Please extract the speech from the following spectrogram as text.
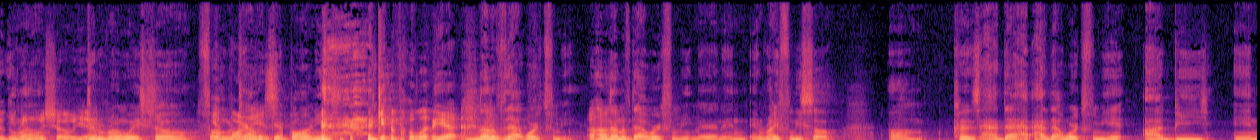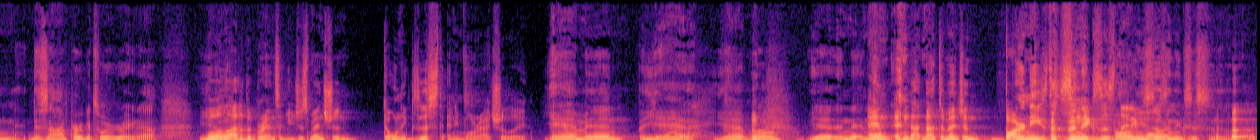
Do the you know, runway show. Yeah. Do the runway show. Follow the calendar, Barneys. get Barney's. Get well, yeah. None of that worked for me. Uh-huh. None of that worked for me, man, and, and rightfully so. Because had that had that worked for me, I'd be in design purgatory right now. You Well, a lot of the brands that you just mentioned don't exist anymore, actually. yeah, man, yeah, yeah, bro, yeah, and, and, And, and not, not to mention, Barney's doesn't exist Barney's anymore. doesn't exist anymore.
